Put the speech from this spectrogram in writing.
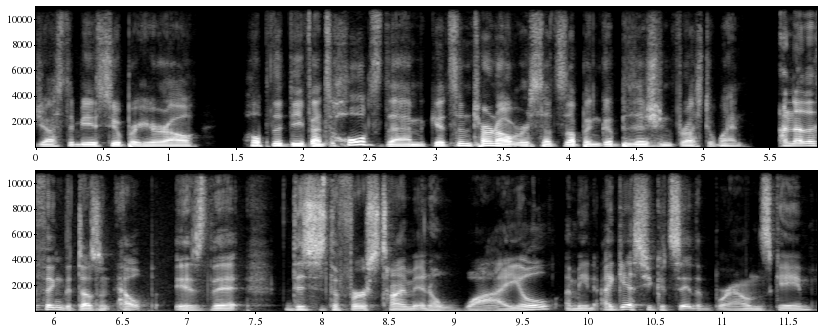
just to be a superhero. Hope the defense holds them, gets some turnovers, sets us up in good position for us to win. Another thing that doesn't help is that this is the first time in a while. I mean, I guess you could say the Browns game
